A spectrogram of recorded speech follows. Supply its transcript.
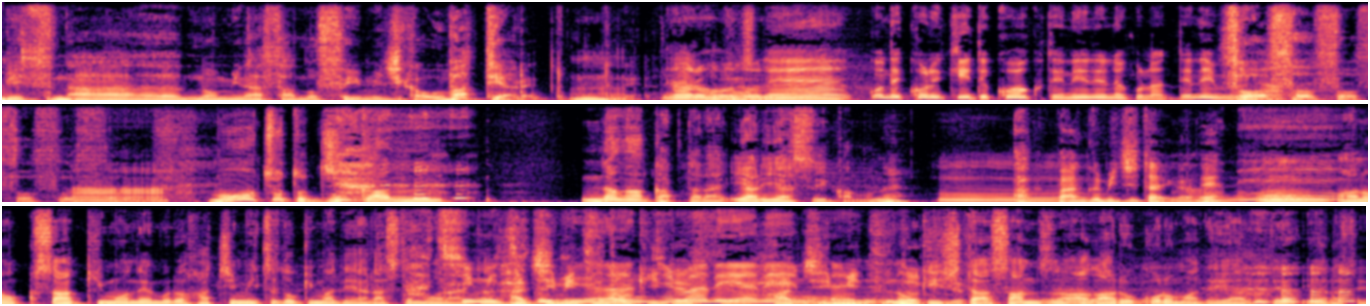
リスナーの皆さんの睡眠時間を奪ってやれと思ってね。なるほどね。ほんで、これ聞いて怖くて寝れなくなってね、みんな。そうそうそうそうもうちょっと時間長かったらやりやすいかもね。うん。あ番組自体がね。まあうん。あの、草木も眠る蜂蜜時までやらせてもらえたら。蜂蜜時で何時までやねんみたいな。蜂蜜時軒下サンズの上がる頃までやって、やらせて。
